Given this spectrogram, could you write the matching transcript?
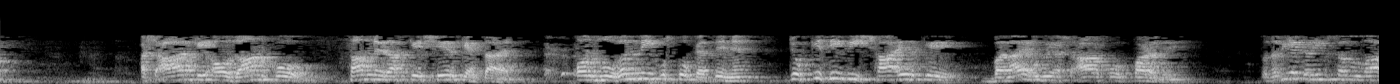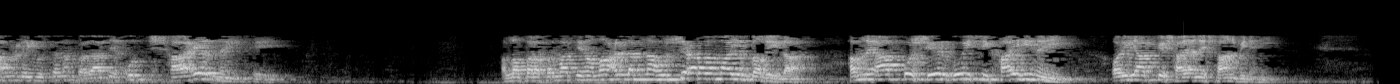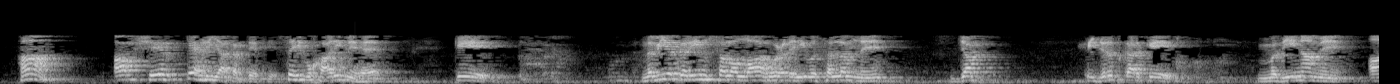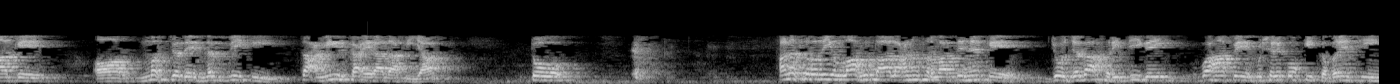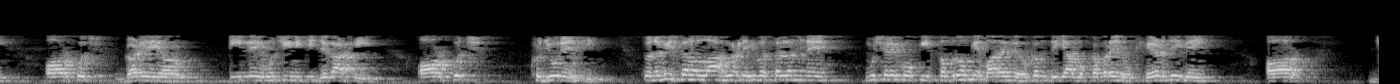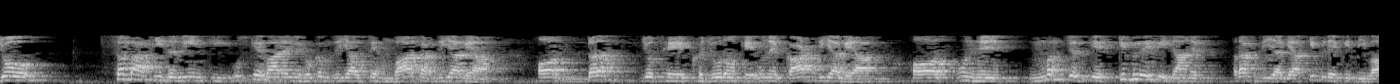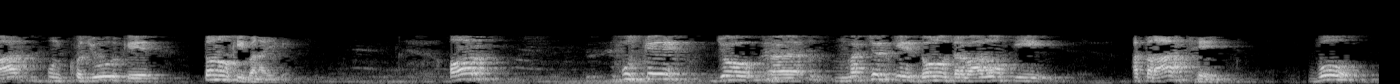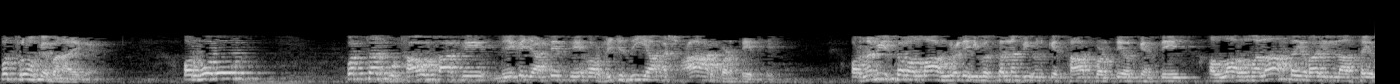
اشعار کے اوزان کو سامنے رکھ کے شیر کہتا ہے۔ اور مغنی اس کو کہتے ہیں جو کسی بھی شاعر کے بنائے ہوئے اشعار کو پڑھ دے تو نبی کریم صلی اللہ علیہ وسلم بتاتے خود شاعر نہیں تھے۔ اللہ تعالیٰ فرماتے ہیں بغیلا ہم نے آپ کو شیر گوئی سکھائی ہی نہیں اور یہ آپ کے شاعر نشان بھی نہیں۔ ہاں آپ شیر کہہ لیا کرتے تھے۔ صحیح بخاری میں ہے کہ نبی کریم صلی اللہ علیہ وسلم نے جب ہجرت کر کے مدینہ میں آ کے اور مسجد نبوی کی تعمیر کا ارادہ کیا تو انس رضی اللہ تعالی عنہ فرماتے ہیں کہ جو جگہ خریدی گئی، وہاں پہ مشرقوں کی قبریں تھیں اور کچھ گڑے اور ٹیلے اونچی نیچی جگہ تھی اور کچھ کھجوریں تھیں۔ تو نبی صلی اللہ علیہ وسلم نے مشرقوں کی قبروں کے بارے میں حکم دیا، وہ قبریں اکھیڑ دی گئیں اور جو سطح کی زمین کی، اس کے بارے میں حکم دیا، اسے ہموار کر دیا گیا اور درخت جو تھے کھجوروں کے، انہیں کاٹ دیا گیا اور انہیں مسجد کے قبلے کی جانب رکھ دیا گیا، قبلے کی دیوار ان کھجور کے تنوں کی بنائی گئی۔ اور اس کے جو مسجد کے دونوں دروازوں کی اطراف تھے، وہ پتھروں کے بنائے گئے۔ اور وہ لوگ پتھر اٹھا اٹھا کے لے کے جاتے تھے اور رجزی یا اشعار پڑھتے تھے۔ اور نبی صلی اللہ علیہ وسلم بھی ان کے ساتھ پڑھتے اور کہتے اللہ سیر اللہ سیر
